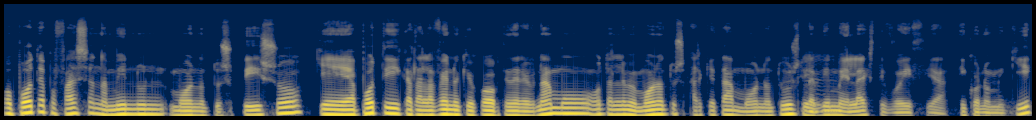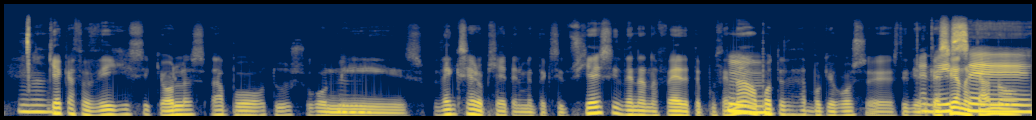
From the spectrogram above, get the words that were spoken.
Οπότε αποφάσισαν να μείνουν μόνα τους πίσω και από ό,τι καταλαβαίνω και εγώ από την έρευνά μου, όταν λέμε μόνα τους, αρκετά μόνα τους, δηλαδή Μμ. με ελάχιστη βοήθεια οικονομική Ναι. και καθοδήγηση κιόλας από τους γονείς. Δεν ξέρω ποια ήταν η μεταξύ τους σχέση, δεν αναφέρεται πουθενά, Μμ. οπότε δεν θα μπω κι εγώ σε- στη διαδικασία Εννοείς, να κάνω...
